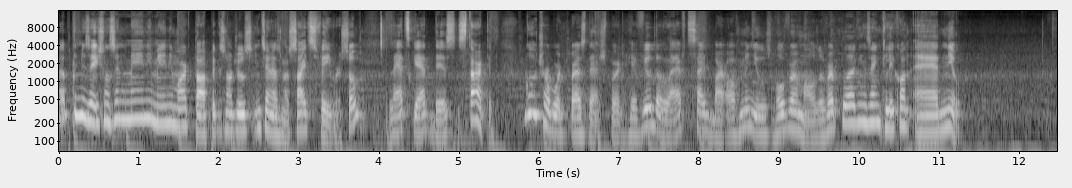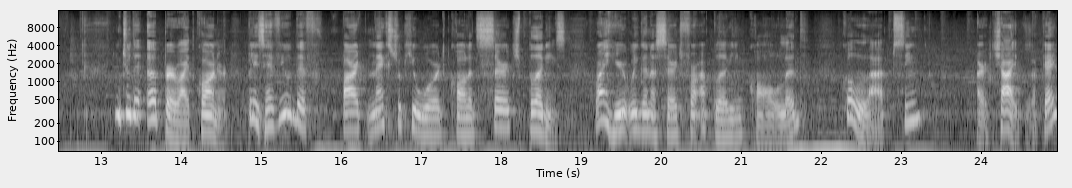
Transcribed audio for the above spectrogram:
optimizations and many many more topics not just international sites favor. So let's get this started. Go to our WordPress dashboard, review the left sidebar of menus, hover mouse over plugins and click on add new. Into the upper right corner, please review the part next to keyword called search plugins. Right here we're gonna search for a plugin called collapsing archives, okay?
